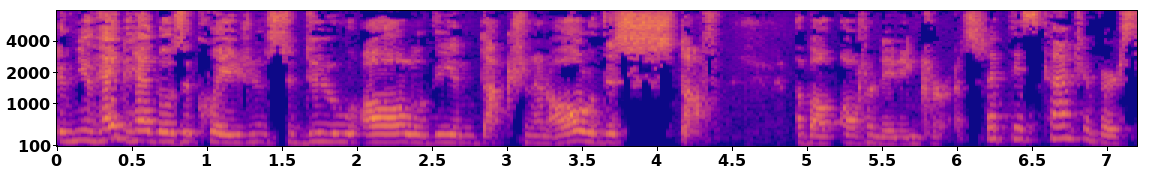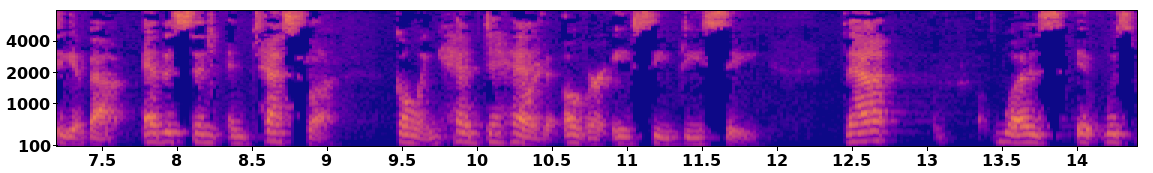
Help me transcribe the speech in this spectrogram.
and you had to have those equations to do all of the induction and all of this stuff about alternating currents. But this controversy about Edison and Tesla going head to head Right. over ACDC, that was it was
